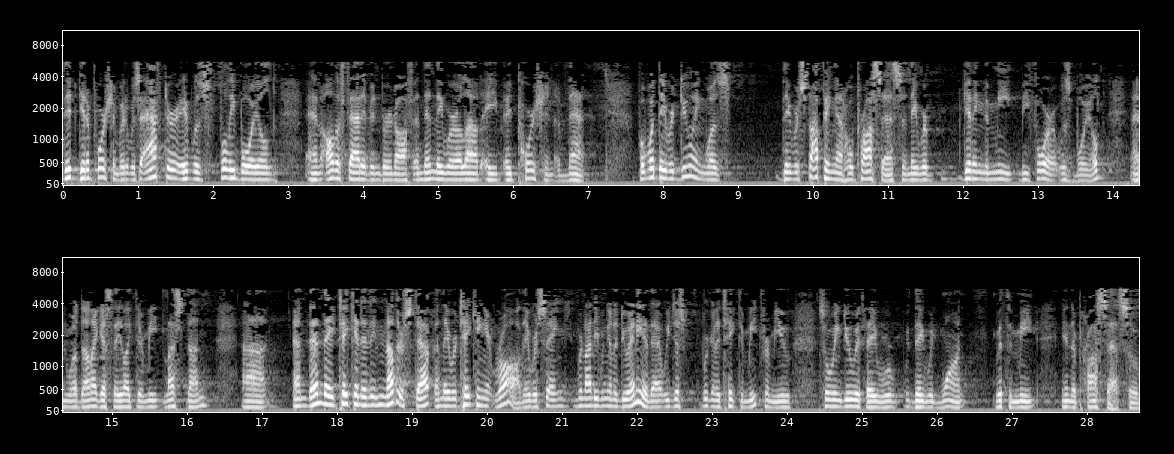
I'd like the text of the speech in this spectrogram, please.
did get a portion, but it was after it was fully boiled and all the fat had been burned off, and then they were allowed a, a portion of that. But what they were doing was they were stopping that whole process and they were getting the meat before it was boiled and well done. I guess they like their meat less done. Uh, and then they taken it another step and they were taking it raw. They were saying, we're not even going to do any of that. We just, we're going to take the meat from you so we can do what they were, they would want with the meat in the process. So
